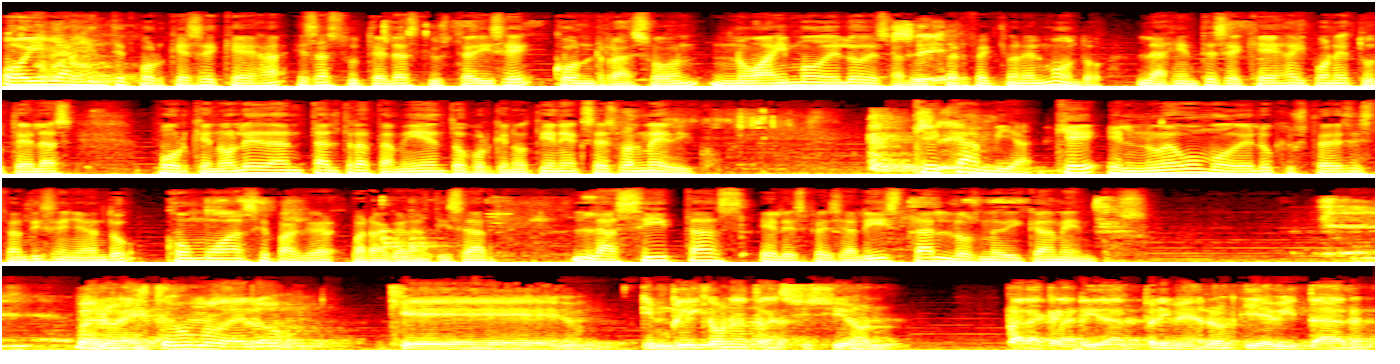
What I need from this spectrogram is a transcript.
Hoy la gente, ¿por qué se queja? Esas tutelas que usted dice, con razón, no hay modelo de salud perfecto en el mundo. La gente se queja y pone tutelas porque no le dan tal tratamiento, porque no tiene acceso al médico. ¿Qué cambia? ¿Qué el nuevo modelo que ustedes están diseñando, cómo hace para, para garantizar las citas, el especialista, los medicamentos? Bueno, este es un modelo que implica una transición para claridad primero y evitar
